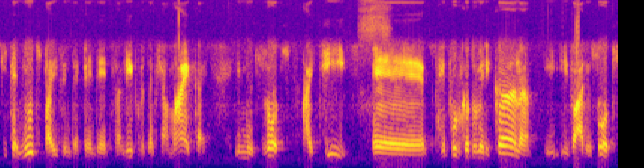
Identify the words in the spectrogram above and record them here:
que tem muitos países independentes ali, por exemplo, Jamaica e muitos outros, Haiti, é, República Dominicana e, e vários outros,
